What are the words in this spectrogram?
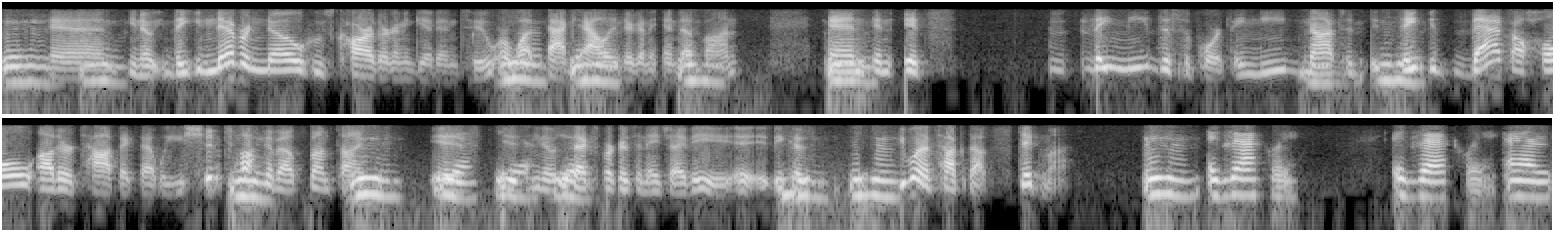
mhm and mhm. you know they you never know whose car they're going to get into or what Mhm, back alley mhm, they're going to end up mhm. on, and and it's they need the support. They need not to. They that's a whole other topic that we should talk about sometime. Is, yeah, is yeah, you know yeah. sex workers and HIV because you want to talk about stigma. Mhm. Exactly. Exactly. And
